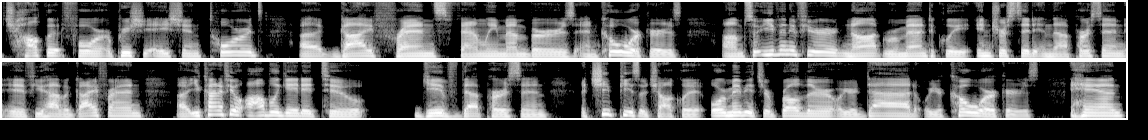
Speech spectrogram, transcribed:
chocolate for appreciation towards uh, guy friends, family members, and coworkers. Um, so even if you're not romantically interested in that person, if you have a guy friend, uh, you kind of feel obligated to give that person a cheap piece of chocolate, or maybe it's your brother or your dad or your coworkers. And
